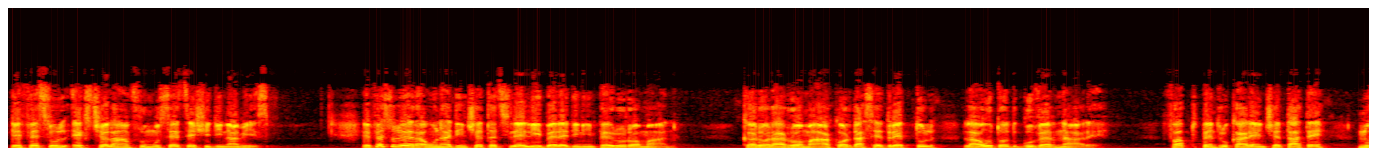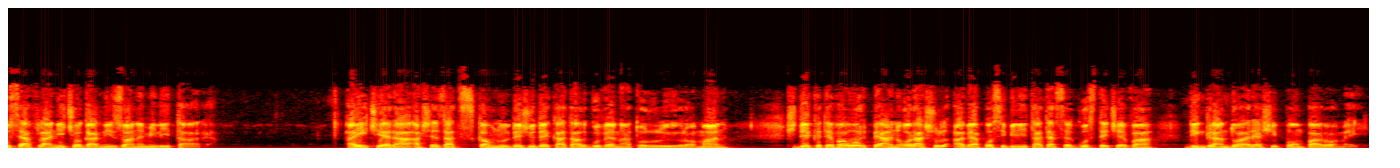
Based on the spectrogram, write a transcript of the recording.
Efesul excela în frumusețe și dinamism. Efesul era una din cetățile libere din Imperiul Roman, cărora Roma acordase dreptul la autoguvernare, fapt pentru care în cetate nu se afla nicio garnizoană militară. Aici era așezat scaunul de judecat al guvernatorului roman și de câteva ori pe an orașul avea posibilitatea să guste ceva din grandoarea și pompa Romei.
